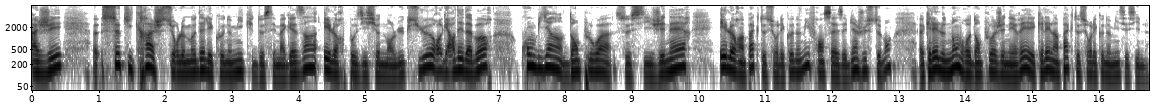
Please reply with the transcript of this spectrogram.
Agé, ceux qui crachent sur le modèle économique de ces magasins et leur positionnement luxueux, regardez d'abord combien d'emplois ceux-ci génèrent et leur impact sur l'économie française. Et bien justement, euh, quel est le nombre d'emplois générés et quel est l'impact sur l'économie, Cécile?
